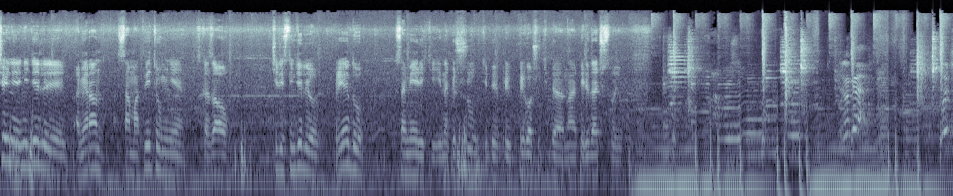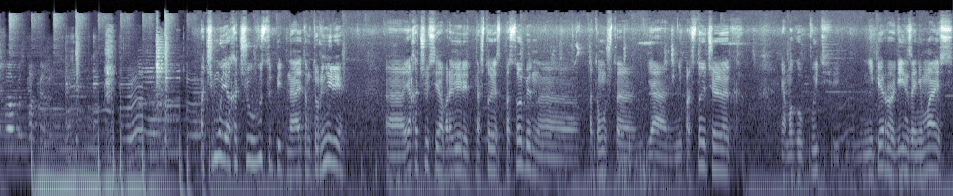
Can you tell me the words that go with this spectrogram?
Течение недели Амиран сам ответил мне, сказал, через неделю приеду с Америки и напишу тебе, при- приглашу тебя на передачу свою. Серега, хочешь фокус покажу? Почему я хочу выступить на этом турнире? Э, Я хочу себя проверить, на что я способен, э, потому что я непростой человек. Я могу быть, не первый день занимаюсь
